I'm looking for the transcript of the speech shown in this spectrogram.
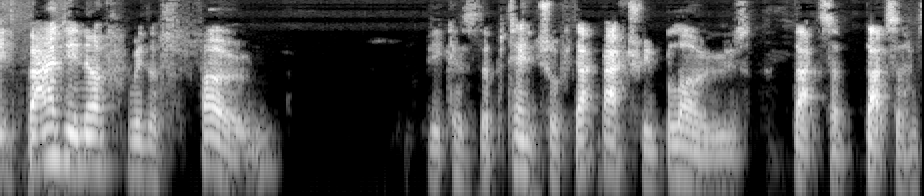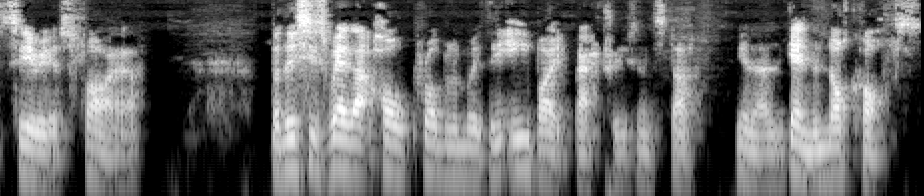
it's bad enough with a phone because the potential if that battery blows, that's a that's a serious fire. But this is where that whole problem with the e-bike batteries and stuff, you know, again the knockoffs,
